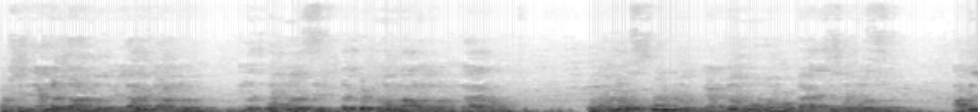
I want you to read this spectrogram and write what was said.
പക്ഷെ ഞങ്ങൾ കാണുന്നത് എല്ലാവരും കാണുന്നത് നിങ്ങൾ കൊമേഴ്സ് ഇഷ്ടപ്പെട്ട് വന്ന ആളുകളാണ്. കാരണം ഓരോ സ്കൂളിലും രണ്ടോ മൂന്നോ ബാച്ച് കൊമേഴ്സ് അതിൽ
